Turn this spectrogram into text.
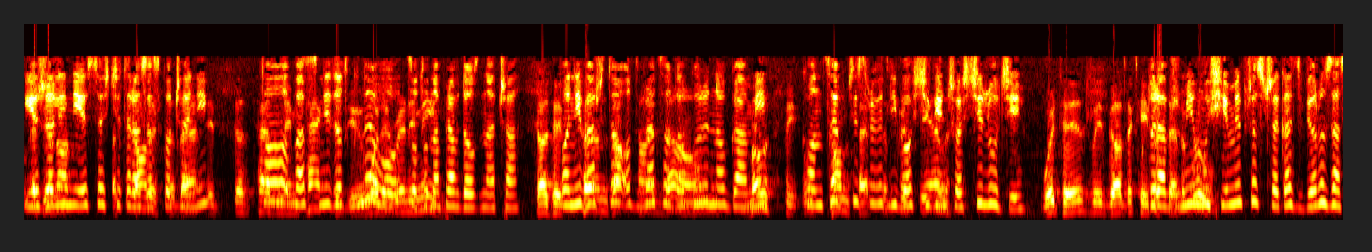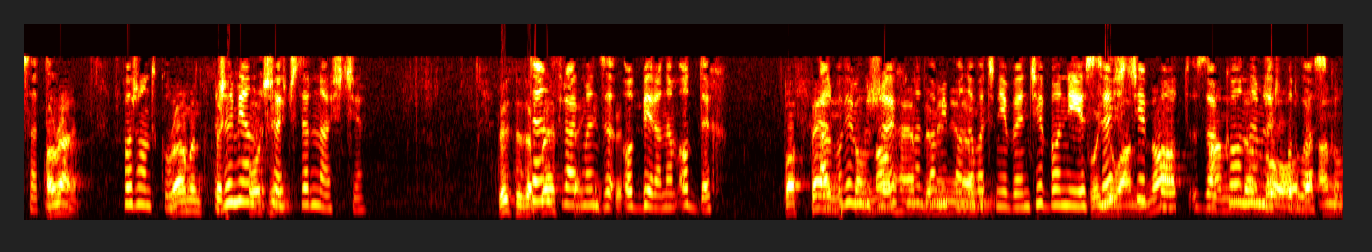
Jeżeli nie jesteście teraz zaskoczeni, to Was nie dotknęło, co to naprawdę oznacza, ponieważ to odwraca do góry nogami koncepcję sprawiedliwości większości ludzi, która brzmi, musimy przestrzegać zbioru zasad. W porządku. Rzymian 6,14. Ten fragment odbiera nam oddech. Albowiem grzech nad wami panować nie będzie, bo nie jesteście pod zakonem, lecz pod łaską.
